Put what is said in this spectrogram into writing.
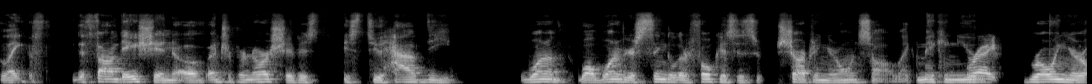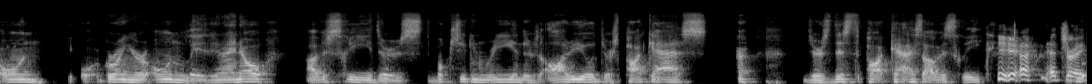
like the foundation of entrepreneurship is is to have the one of well one of your singular focus is sharpening your own saw, like making you right growing your own growing your own lid. And I know obviously there's the books you can read and there's audio, there's podcasts. there's this podcast, obviously. Yeah, that's right.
